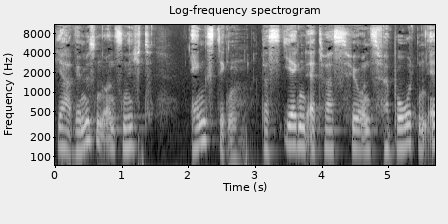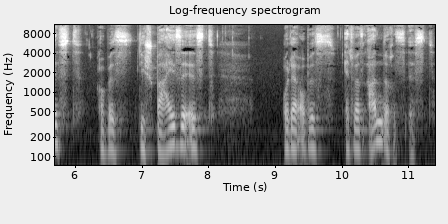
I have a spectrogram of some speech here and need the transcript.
Ja, wir müssen uns nicht ängstigen, dass irgendetwas für uns verboten ist, ob es die Speise ist oder ob es etwas anderes ist.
